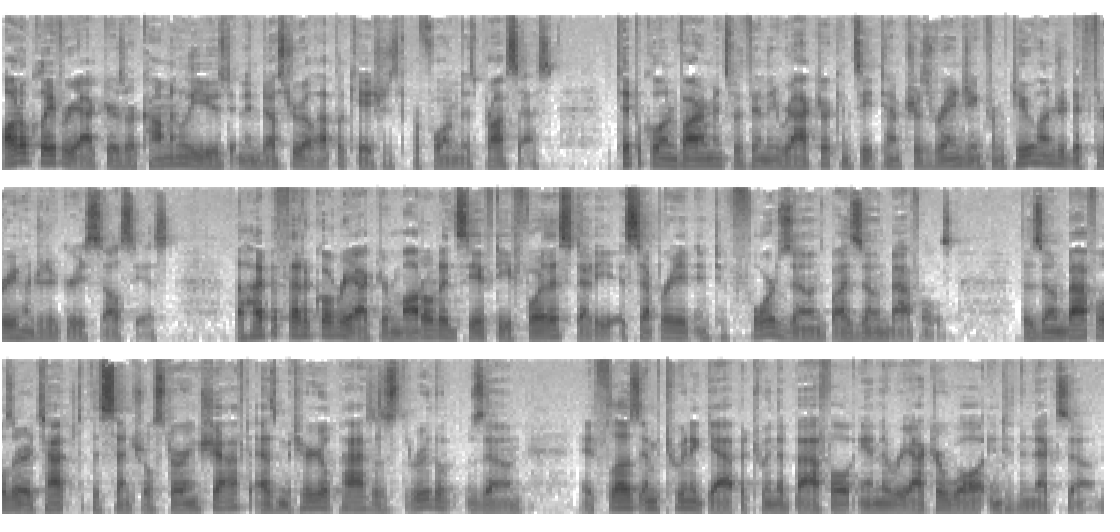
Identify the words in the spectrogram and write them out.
Autoclave reactors are commonly used in industrial applications to perform this process. Typical environments within the reactor can see temperatures ranging from 200 to 300 degrees Celsius. The hypothetical reactor modeled in CFD for this study is separated into four zones by zone baffles. The zone baffles are attached to the central stirring shaft. As material passes through the zone, it flows in between a gap between the baffle and the reactor wall into the next zone.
